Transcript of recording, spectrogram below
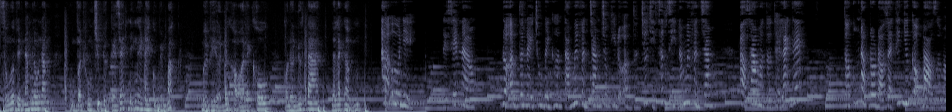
sống ở Việt Nam lâu năm cũng vẫn không chịu được cái rét những ngày này của miền Bắc bởi vì ở nước họ là lạnh khô còn ở nước ta là lạnh ẩm. À ừ nhỉ, để xem nào. Độ ẩm tuần này trung bình hơn 80% trong khi độ ẩm tuần trước chỉ sấp xỉ 50%. Bảo sao mà tớ thấy lạnh thế? Tớ cũng đọc đâu đó giải thích như cậu bảo rồi mà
